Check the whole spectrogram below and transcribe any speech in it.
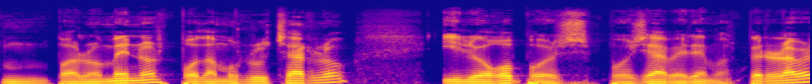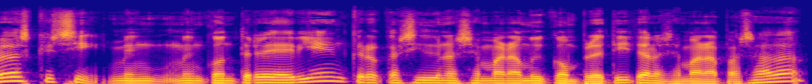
mm, por lo menos podamos lucharlo y luego pues, pues ya veremos. Pero la verdad es que sí, me encontré bien. Creo que ha sido una semana muy completita la semana pasada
